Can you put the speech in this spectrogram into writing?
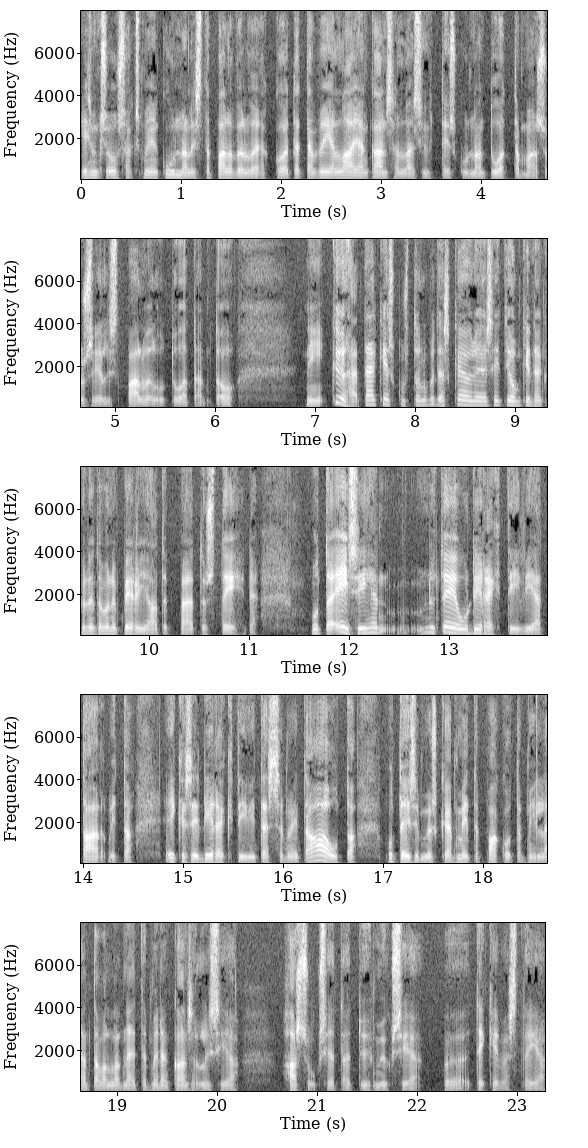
esimerkiksi osaksi meidän kunnallista palveluverkkoa tätä meidän laajan kansalaisyhteiskunnan tuottamaa sosiaalista palvelutuotantoa. Niin kyllähän tämä keskustelu pitäisi käydä ja sitten jonkinnäköinen tämmöinen periaatepäätös tehdä. Mutta ei siihen nyt EU-direktiiviä tarvita, eikä se direktiivi tässä meitä auta, mutta ei se myöskään meitä pakota millään tavalla näitä meidän kansallisia hassuuksia tai tyhmyyksiä tekemästä. Ja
